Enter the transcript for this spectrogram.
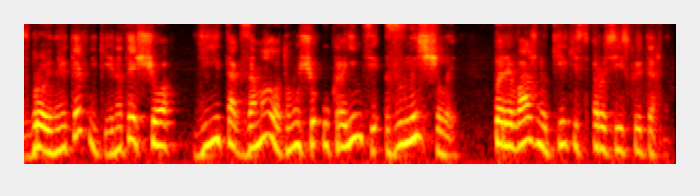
збройної техніки і на те, що її так замало, тому що українці знищили переважну кількість російської техніки.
